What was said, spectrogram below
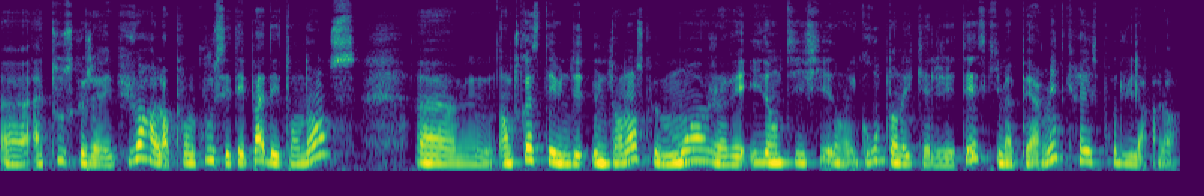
euh, à tout ce que j'avais pu voir. Alors pour le coup, c'était pas des tendances. Euh, en tout cas, c'était une, tendance que moi j'avais identifiée dans les groupes dans lesquels j'étais, ce qui m'a permis de créer ce produit-là. Alors,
